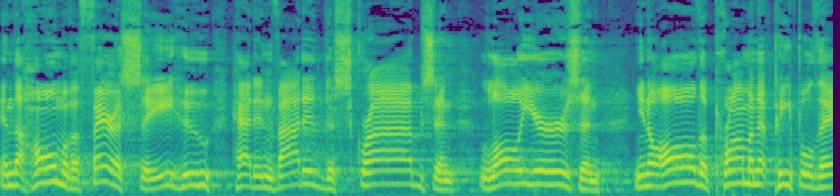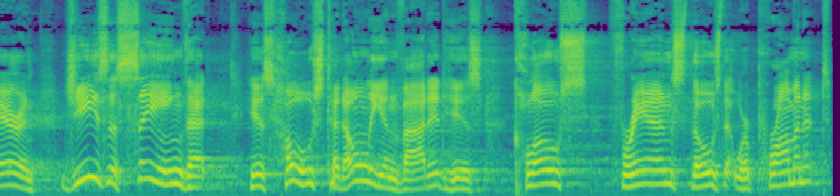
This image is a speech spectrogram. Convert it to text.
in the home of a Pharisee who had invited the scribes and lawyers and you know, all the prominent people there. And Jesus, seeing that his host had only invited his close friends, those that were prominent,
